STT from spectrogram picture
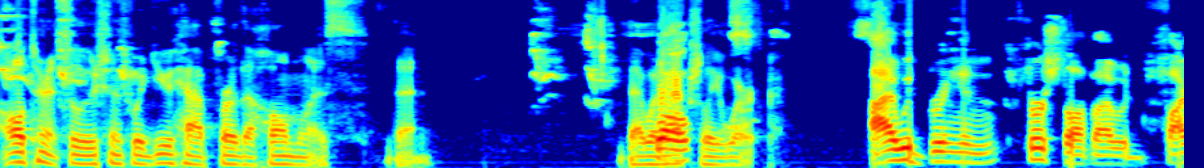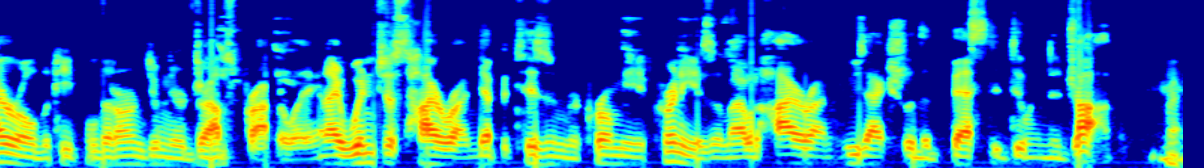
alternate solutions would you have for the homeless then that would well, actually work? I would bring in first off, I would fire all the people that aren't doing their jobs properly, and I wouldn't just hire on nepotism or cronyism. I would hire on who's actually the best at doing the job. Right.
